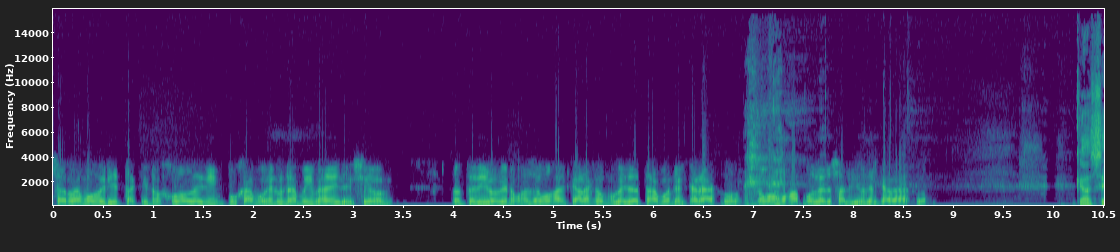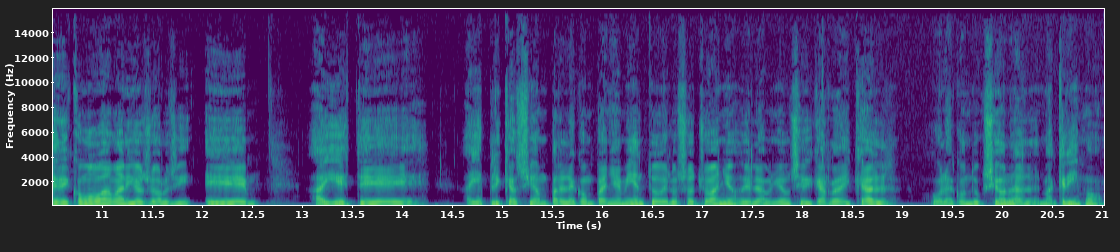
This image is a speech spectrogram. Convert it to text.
cerramos grietas que nos joden y empujamos en una misma dirección, no te digo que nos vayamos al carajo porque ya estamos en el carajo, no vamos a poder salir del carajo. Cáceres, ¿cómo va? Mario Giorgi. Eh, ¿Hay este hay explicación para el acompañamiento de los ocho años de la Unión Cívica Radical o la conducción al macrismo?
